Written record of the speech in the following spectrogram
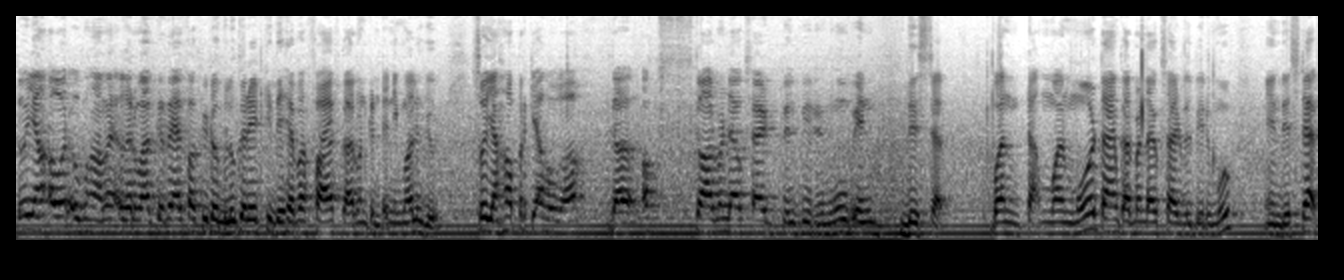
तो यहाँ और वहाँ में अगर बात करते हैं अल्फ़ा कीटो ग्लूकोरेट की they have five carbon containing molecule so यहाँ पर क्या होगा? The carbon dioxide will be remove in this step one one more time carbon dioxide will be remove in this step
